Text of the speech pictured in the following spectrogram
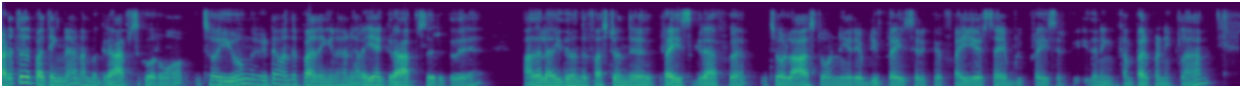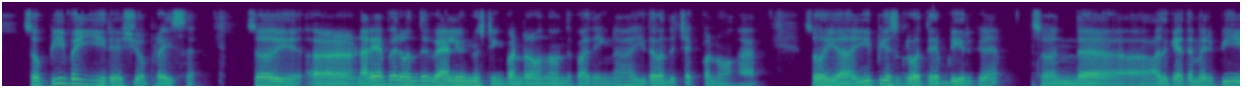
அடுத்தது பார்த்தீங்கன்னா, நம்ம கிராப்ஸ்க்கு வருவோம். ஸோ இவங்கக்கிட்ட வந்து பார்த்தீங்கன்னா, நிறைய கிராப்ஸ் இருக்குது. அதில் இது வந்து ஃபர்ஸ்ட் வந்து price graph so last one year எப்படி ப்ரைஸ் இருக்குது ஃபைவ் இயர்ஸாக எப்படி ப்ரைஸ் இருக்குது இதை நீங்கள் கம்பேர் பண்ணிக்கலாம். So P by E ratio price so நிறைய பேர் வந்து வேல்யூ இன்வெஸ்டிங் பண்ணுறவங்க வந்து பார்த்தீங்கன்னா, இதை வந்து செக் பண்ணுவாங்க. ஸோ இபிஎஸ் க்ரோத் எப்படி இருக்குது ஸோ இந்த அதுக்கேற்ற மாதிரி பிஇ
